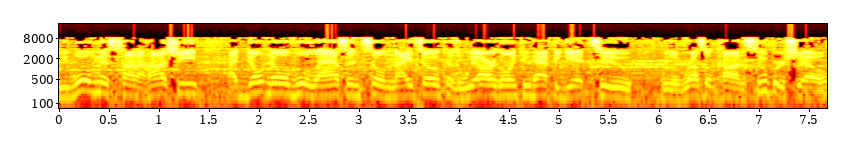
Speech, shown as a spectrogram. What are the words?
We will miss Tanahashi. I don't know if we'll last until Naito because we are going to have to get to the WrestleCon Super Show.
